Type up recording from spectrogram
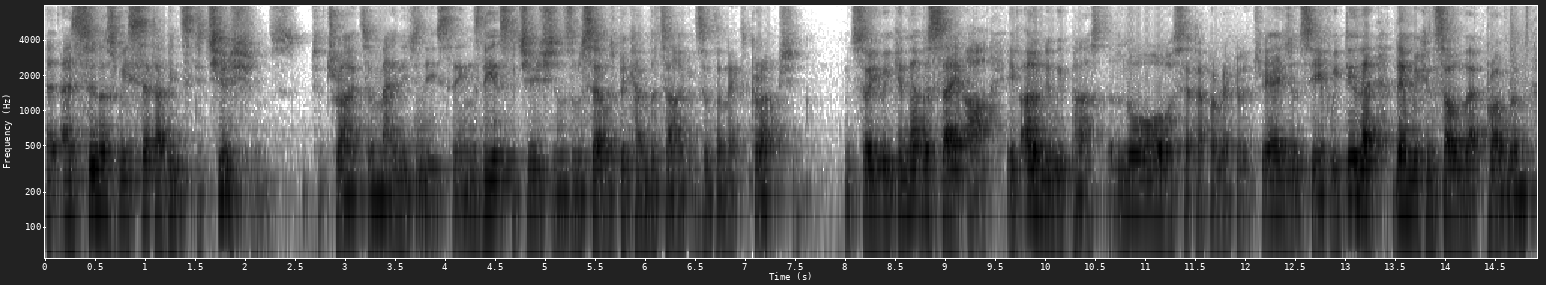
as soon as we set up institutions to try to manage these things, the institutions themselves become the targets of the next corruption. So we can never say, ah, if only we pass the law, set up a regulatory agency, if we do that, then we can solve that problem,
